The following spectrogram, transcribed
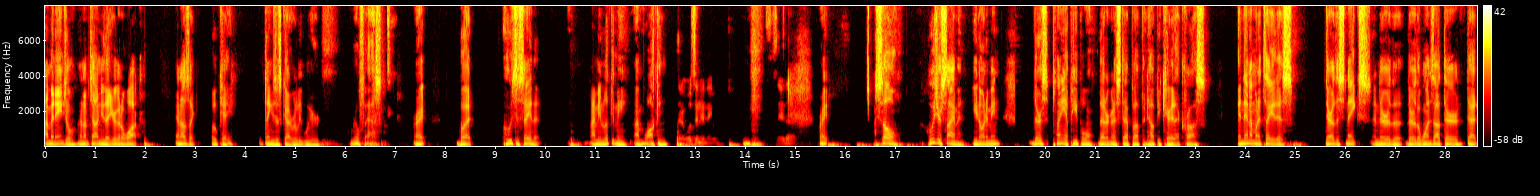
I'm an angel, and I'm telling you that you're gonna walk." And I was like, "Okay." Things just got really weird real fast. Right. But who's to say that? I mean, look at me. I'm walking. That it wasn't an angel. say that. Right. So who's your Simon? You know what I mean? There's plenty of people that are going to step up and help you carry that cross. And then I'm going to tell you this. There are the snakes and there are the there are the ones out there that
